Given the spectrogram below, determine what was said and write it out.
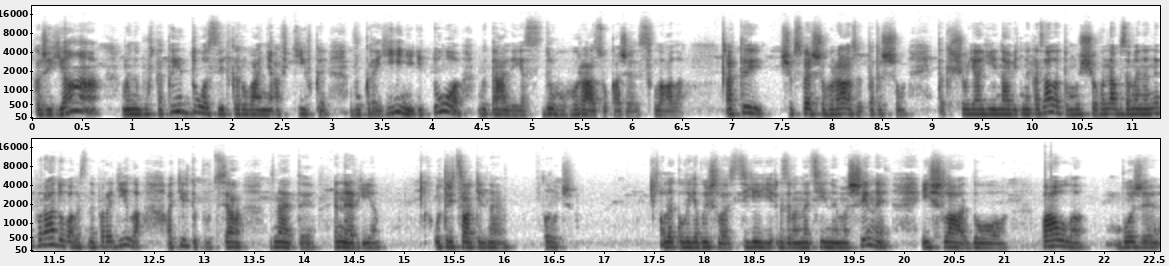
Каже, я в мене був такий досвід керування автівки в Україні, і то в Італії я з другого разу каже склала. А ти, щоб з першого разу, та ти що? Так що я їй навіть не казала, тому що вона б за мене не порадувалась, не пораділа, а тільки б ця, знаєте, енергія отрицательна. Коротше. Але коли я вийшла з цієї екзаменаційної машини і йшла до Паула, Боже, е,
